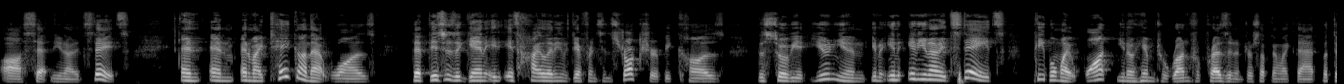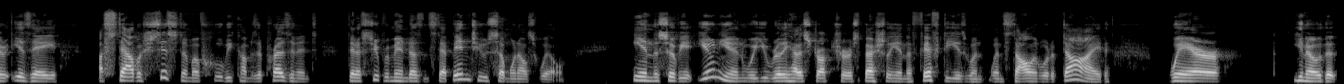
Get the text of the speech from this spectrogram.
uh, set in the United States. And and and my take on that was that this is again it, it's highlighting the difference in structure because the Soviet Union, you know, in, in the United States, people might want you know him to run for president or something like that, but there is a established system of who becomes the president that if Superman doesn't step into, someone else will. In the Soviet Union, where you really had a structure, especially in the 50s when, when Stalin would have died, where you know, the,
